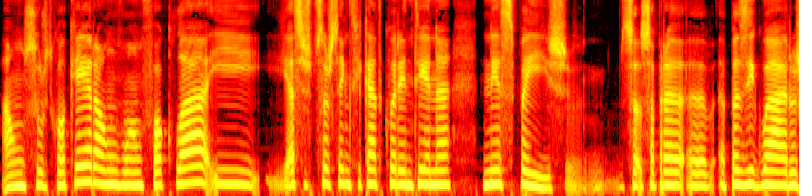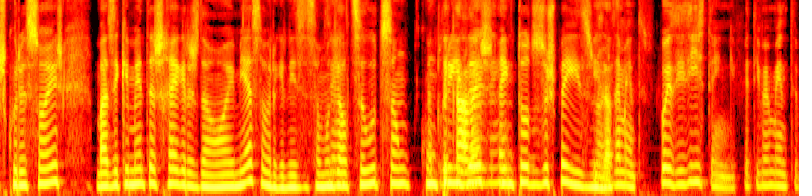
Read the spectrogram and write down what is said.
há um surto qualquer, há um, há um foco lá e, e essas pessoas têm que ficar de quarentena nesse país. Só, só para ah, apaziguar os corações, basicamente as regras da OMS, a Organização Mundial Sim. de Saúde, são cumpridas em- em todos os países, não é? Exatamente. Depois existem, efetivamente,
